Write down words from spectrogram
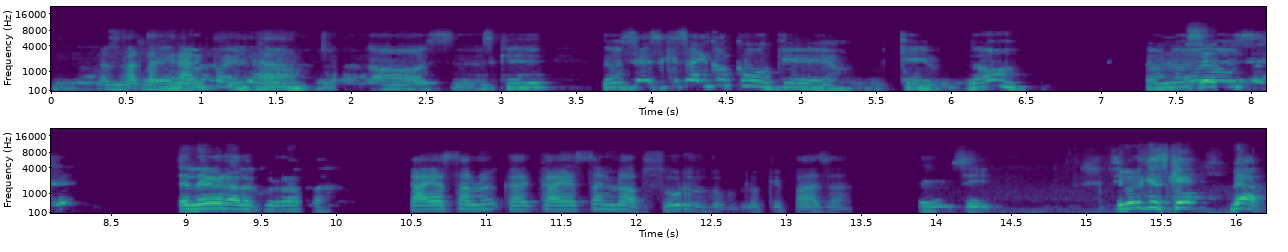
No, Nos no falta puede, jerarquía. No, no, es, es que. No sé, es que es algo como que. que no. No, no, Sí. celebra lo curramba. Cae hasta, lo- ca- cae hasta en lo absurdo lo que pasa. Sí, sí. Sí, porque es que, vea,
